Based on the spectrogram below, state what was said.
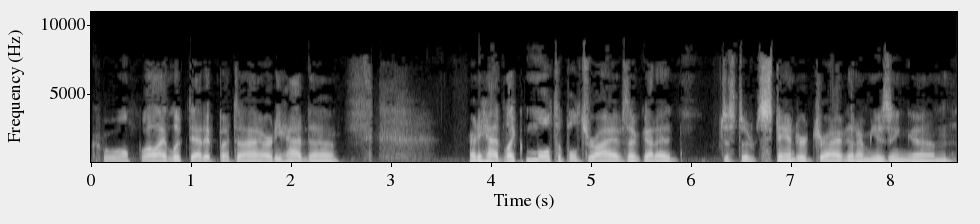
Cool. Well, I looked at it, but uh, I already had uh, I already had like multiple drives. I've got a just a standard drive that I'm using. Um,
